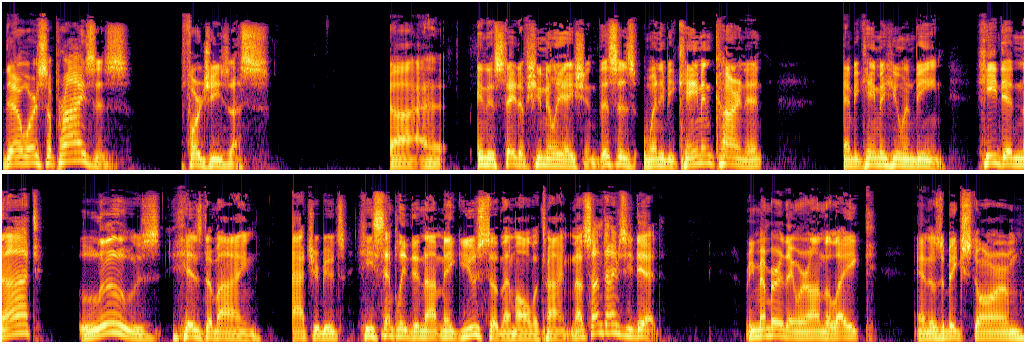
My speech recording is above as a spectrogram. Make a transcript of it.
there were surprises for Jesus uh, in his state of humiliation. This is when he became incarnate and became a human being. He did not lose his divine attributes. He simply did not make use of them all the time. Now, sometimes he did. Remember, they were on the lake and there was a big storm.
